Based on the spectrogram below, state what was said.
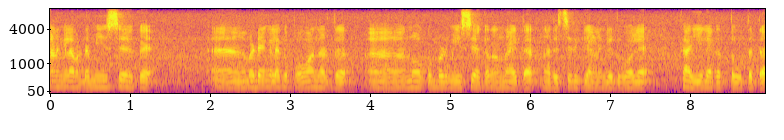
ആണെങ്കിൽ അവരുടെ മീശയൊക്കെ എവിടെയെങ്കിലുമൊക്കെ പോകാൻ നേരത്ത് നോക്കുമ്പോൾ മീശയൊക്കെ നന്നായിട്ട് നരച്ചിരിക്കുകയാണെങ്കിൽ ഇതുപോലെ കയ്യിലൊക്കെ തൂത്തിട്ട്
